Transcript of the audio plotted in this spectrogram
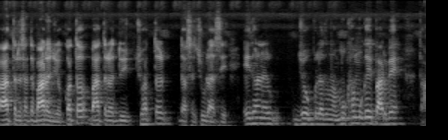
বাহাত্তরের সাথে বারো যোগ, কত? বাহাত্তর দুই, চুয়াত্তর, দশে চুরাশি। এই ধরনের যোগগুলো তোমরা মুখে মুখেই পারবে। তা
